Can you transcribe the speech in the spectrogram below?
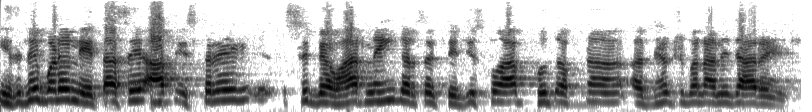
इतने बड़े नेता से आप इस तरह से व्यवहार नहीं कर सकते जिसको आप खुद अपना अध्यक्ष बनाने जा रहे हैं।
